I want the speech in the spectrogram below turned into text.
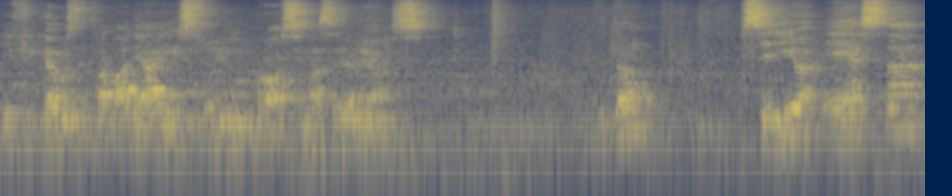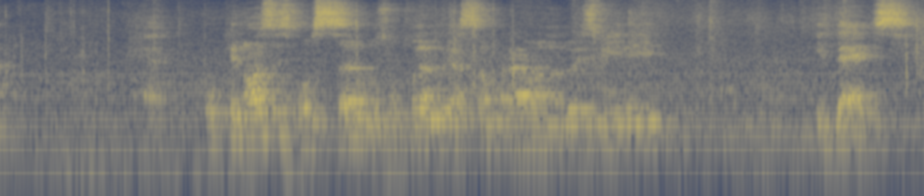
E ficamos de trabalhar isso em próximas reuniões. Então, seria esta é, o que nós esboçamos, o plano de ação para o ano 2010.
